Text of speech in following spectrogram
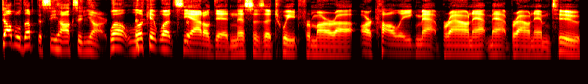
doubled up the Seahawks in yards. Well, look at what Seattle did, and this is a tweet from our uh, our colleague Matt Brown at Matt Brown M2.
